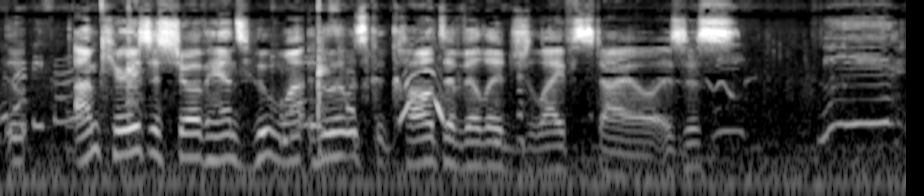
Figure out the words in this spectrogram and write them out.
Wouldn't that be fun? I'm curious. Just show of hands. Who want? Who was called to village lifestyle? Is this? Me.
